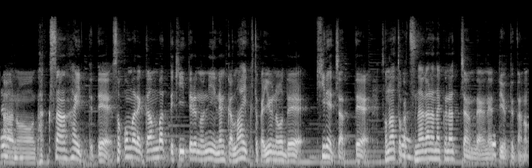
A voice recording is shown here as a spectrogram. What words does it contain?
うん。あのたくさん入っててそこまで頑張って聞いてるのになんか「like」とか「you know」で切れちゃってその後が繋がらなくなっちゃうんだよねって言ってたの。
